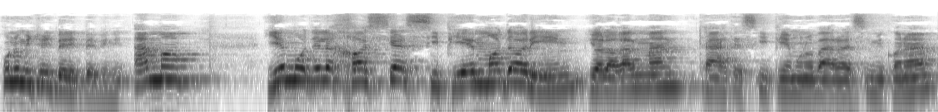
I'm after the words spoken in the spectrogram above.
اونو می‌تونید برید ببینید. اما یه مدل خاصی از CPM ما داریم. یا لاقل من تحت CPM رو بررسی می‌کنم.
